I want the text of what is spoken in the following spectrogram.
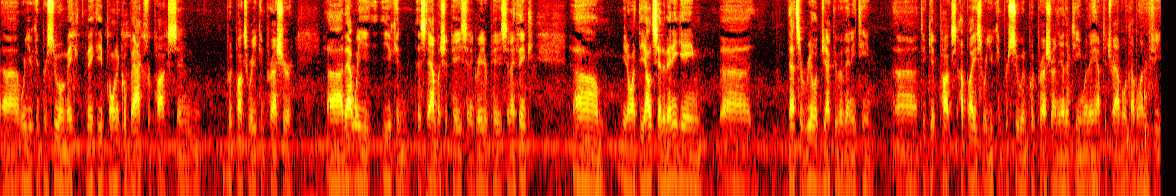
uh, where you can pursue them, make make the opponent go back for pucks, and put pucks where you can pressure. Uh, that way, you, you, can establish a pace and a greater pace. And I think, um, you know, at the outset of any game, uh, that's a real objective of any team. Uh, to get pucks up ice where you can pursue and put pressure on the other team where they have to travel a couple hundred feet.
